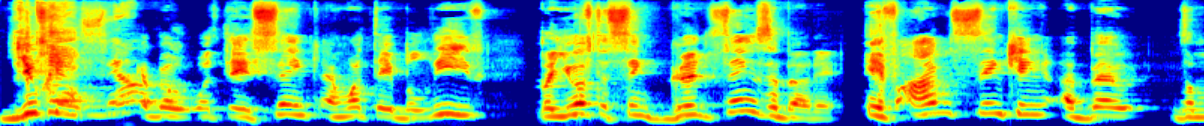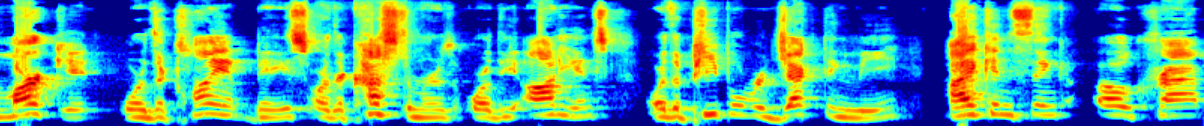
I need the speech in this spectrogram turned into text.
you can can't think know. about what they think and what they believe, but you have to think good things about it. If I'm thinking about the market or the client base or the customers or the audience or the people rejecting me, I can think, "Oh crap,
